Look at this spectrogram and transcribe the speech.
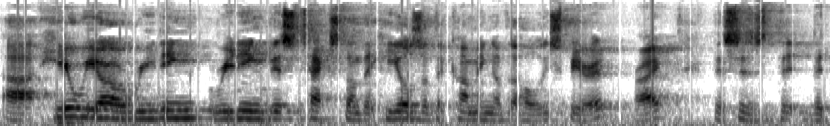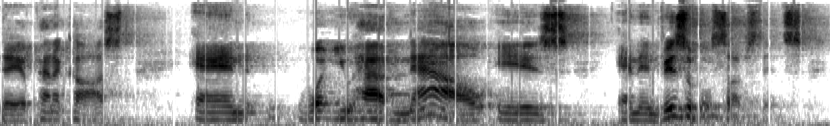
Uh, here we are reading reading this text on the heels of the coming of the Holy Spirit. Right. This is the, the day of Pentecost, and what you have now is an invisible substance.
